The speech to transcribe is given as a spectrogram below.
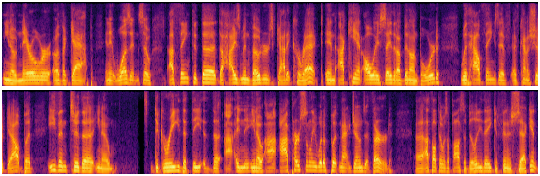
you know narrower of a gap and it wasn't. So I think that the the Heisman voters got it correct, and I can't always say that I've been on board with how things have, have kind of shook out. But even to the you know degree that the the I, and you know I, I personally would have put Mac Jones at third. Uh, I thought there was a possibility that he could finish second,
